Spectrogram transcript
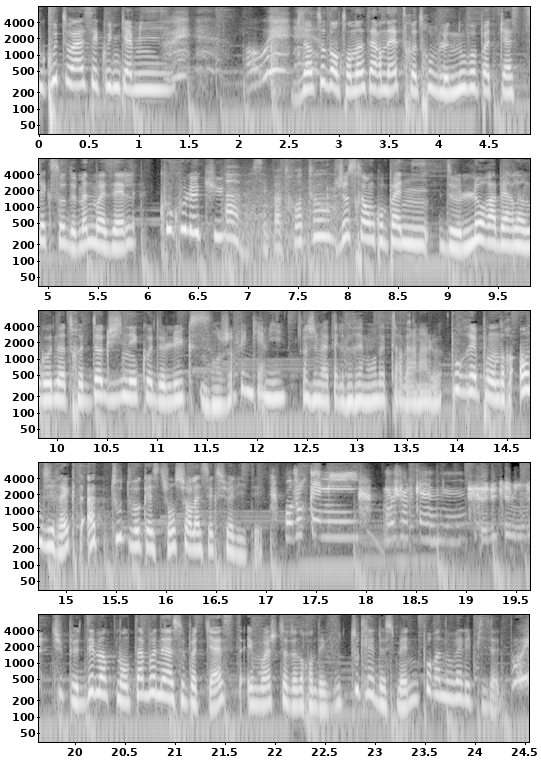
Coucou toi, c'est Queen Camille. Oh oui Bientôt dans ton internet, retrouve le nouveau podcast sexo de Mademoiselle. Coucou le cul. Ah bah c'est pas trop tôt. Je serai en compagnie de Laura Berlingo, notre doc gynéco de luxe, Bonjour une Camille, je m'appelle vraiment Dr Berlinlot. pour répondre en direct à toutes vos questions sur la sexualité. Bonjour Camille. Bonjour Camille. Salut Camille. Tu peux dès maintenant t'abonner à ce podcast et moi je te donne rendez-vous toutes les deux semaines pour un nouvel épisode. Oui.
